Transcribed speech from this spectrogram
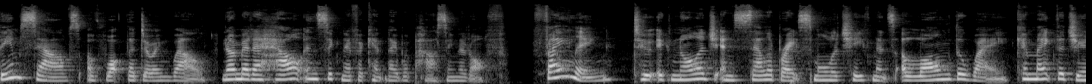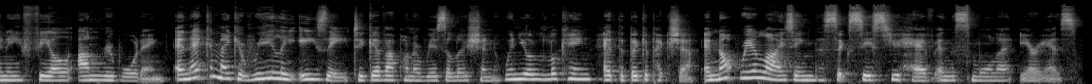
themselves of what they're doing well, no matter how insignificant they were passing it off. Failing to acknowledge and celebrate small achievements along the way can make the journey feel unrewarding. And that can make it really easy to give up on a resolution when you're looking at the bigger picture and not realizing the success you have in the smaller areas.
